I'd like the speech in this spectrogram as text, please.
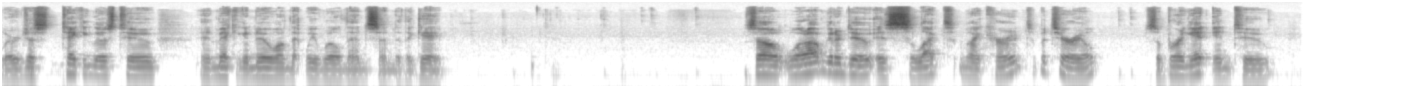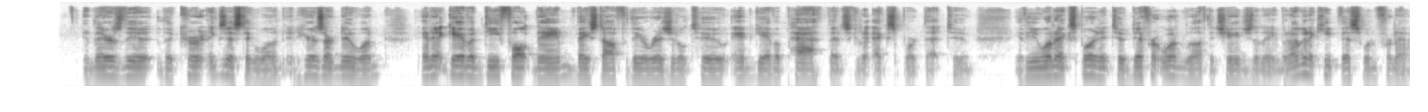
we're just taking those two and making a new one that we will then send to the game. So what I'm going to do is select my current material. So bring it into, and there's the, the current existing one, and here's our new one. And it gave a default name based off of the original two and gave a path that's going to export that to. If you want to export it to a different one, we'll have to change the name. But I'm going to keep this one for now.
